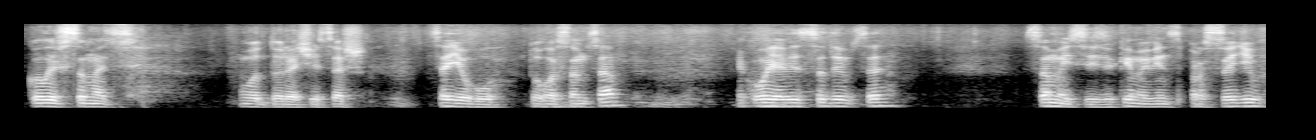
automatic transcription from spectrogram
Коли ж самець, от, до речі, це ж це його того самця, якого я відсадив, це самиці, з якими він просидів,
